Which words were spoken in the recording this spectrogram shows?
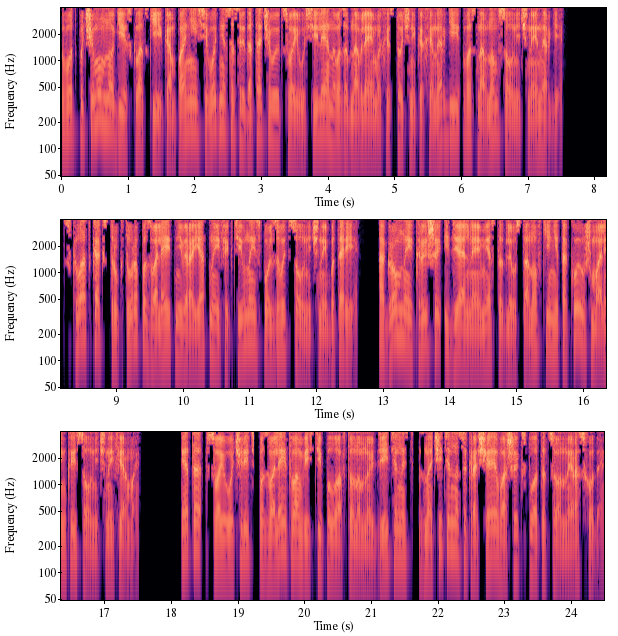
Вот почему многие складские компании сегодня сосредотачивают свои усилия на возобновляемых источниках энергии, в основном солнечной энергии. Склад как структура позволяет невероятно эффективно использовать солнечные батареи. Огромные крыши – идеальное место для установки не такой уж маленькой солнечной фермы. Это, в свою очередь, позволяет вам вести полуавтономную деятельность, значительно сокращая ваши эксплуатационные расходы.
